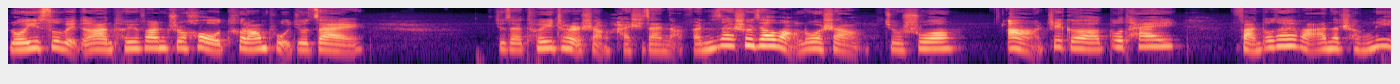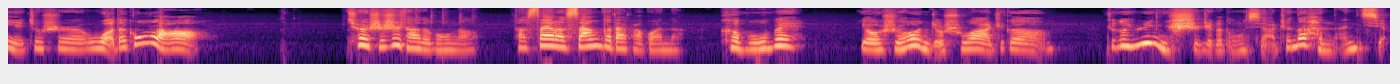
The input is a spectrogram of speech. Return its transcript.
罗伊诉韦德案推翻之后，特朗普就在就在 Twitter 上还是在哪儿，反正在社交网络上就说啊，这个堕胎反堕胎法案的成立就是我的功劳，确实是他的功劳，他塞了三个大法官呢，可不呗。有时候你就说啊，这个这个运势这个东西啊，真的很难讲。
